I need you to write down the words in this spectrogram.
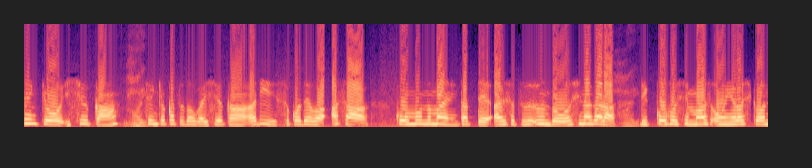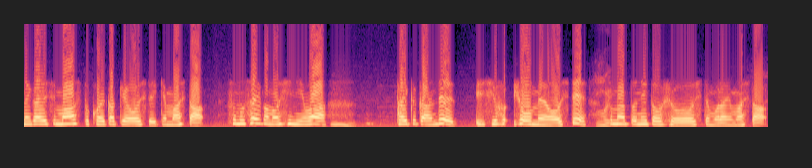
選挙1週間、はい選挙活動が1週間あり、そこでは朝、校門の前に立って挨拶運動をしながら、はい立候補します、応援よろしくお願いしますと声かけをしていきました。その最後の日には、うん。体育館で意思表明をして、はいその後に投票をしてもらいました。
